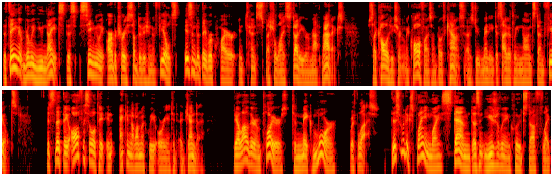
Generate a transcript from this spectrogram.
The thing that really unites this seemingly arbitrary subdivision of fields isn't that they require intense specialized study or mathematics. Psychology certainly qualifies on both counts, as do many decidedly non STEM fields. It's that they all facilitate an economically oriented agenda. They allow their employers to make more with less. This would explain why STEM doesn't usually include stuff like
